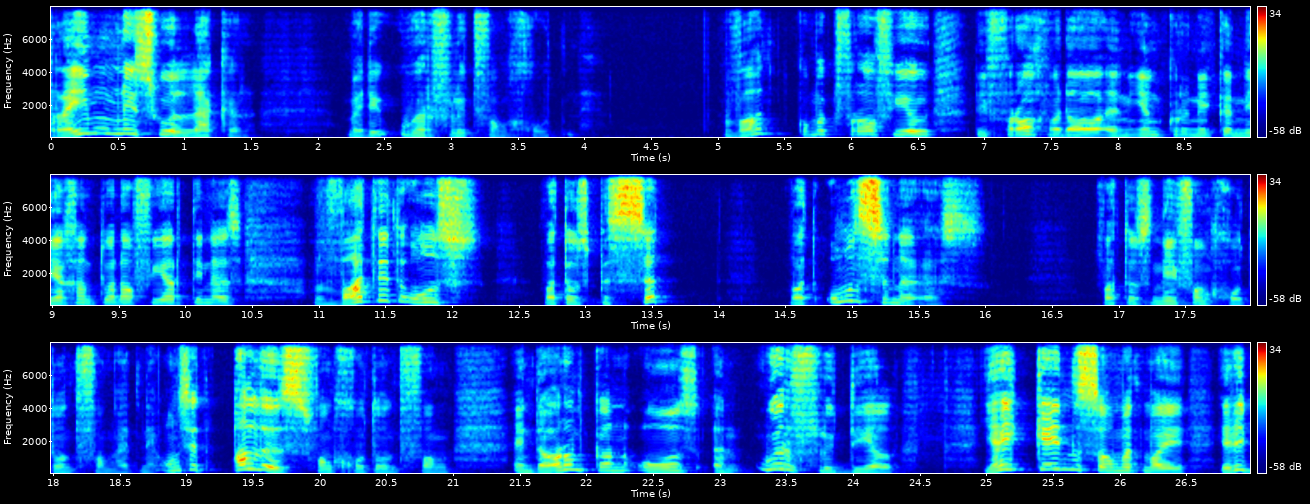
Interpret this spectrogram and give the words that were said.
rym nie so lekker met die oorvloed van God nie. Want kom ek vra vir jou die vraag wat daar in 1 Kronieke 29:14 is, wat het ons wat ons besit wat ons sinne is wat ons nie van God ontvang het nie. Ons het alles van God ontvang en daarom kan ons in oorvloed deel. Jy ken saam met my hierdie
